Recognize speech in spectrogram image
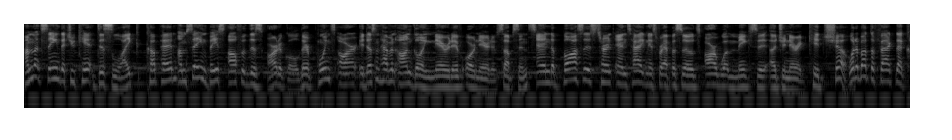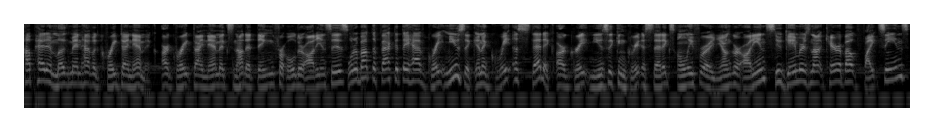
I'm not saying that you can't dislike Cuphead. I'm saying based off of this article, their points are it doesn't have an ongoing narrative or narrative substance, and the bosses turned antagonists for episodes are what makes it a generic kid show. What about the fact that Cuphead and Mugman have a great dynamic? Are great dynamics not a thing for older audiences? What about the fact that they have great music and a great aesthetic? Are great music and great aesthetics only for a younger audience? Do gamers not care about fight scenes?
